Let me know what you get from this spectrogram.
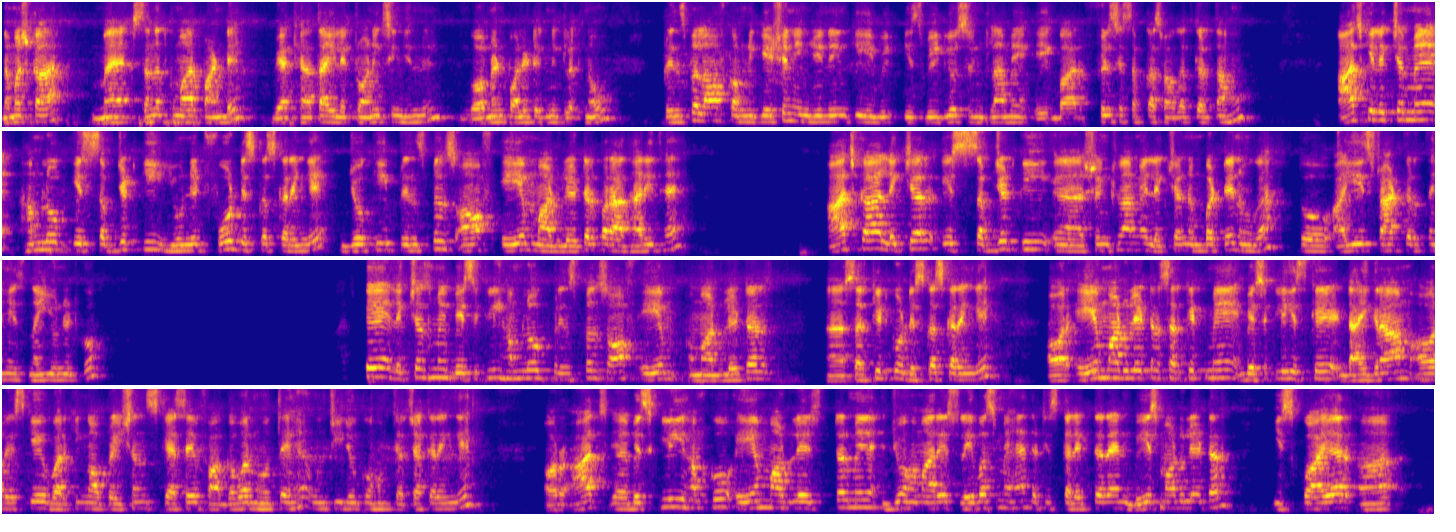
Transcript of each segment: नमस्कार, मैं सनत कुमार पांडे, व्याख्याता electronics engineering, government polytechnic Lucknow, principle of communication engineering की इस वीडियो श्रृंखला में एक बार फिर से सबका स्वागत करता हूँ। आज के लेक्चर में हम लोग इस सब्जेक्ट की यूनिट फोर डिस्कस करेंगे, जो कि प्रिंसिपल्स ऑफ़ एएम मॉड्यूलेटर पर आधारित है। आज का लेक्चर इस सब्जेक्ट की श्रृंखला में लेक्चर नंबर टेन होगा तो आइए स्टार्ट करते हैं इस नई यूनिट को। के लेक्चर्स में बेसिकली हम लोग principles of AM modulator circuit को डिस्कस करेंगे और एएम मॉड्यूलेटर सर्किट में बेसिकली इसके डायग्राम और इसके वर्किंग ऑपरेशंस कैसे गवर्न होते हैं, उन चीज़ों को हम चर्चा करेंगे। और आज बेसिकली हमको एएम मॉड्यूलेटर में जो हमारे सिलेबस में है that is collector and base modulator square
